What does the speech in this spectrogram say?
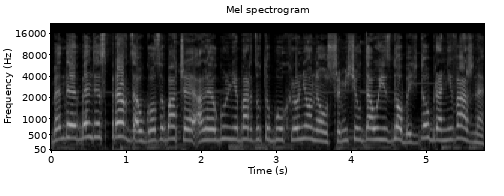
Będę, będę sprawdzał go, zobaczę, ale ogólnie bardzo to było chronione ostrze, mi się udało je zdobyć. Dobra, nieważne.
